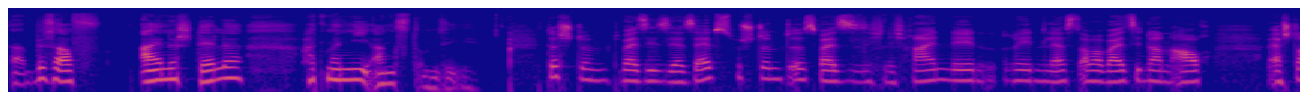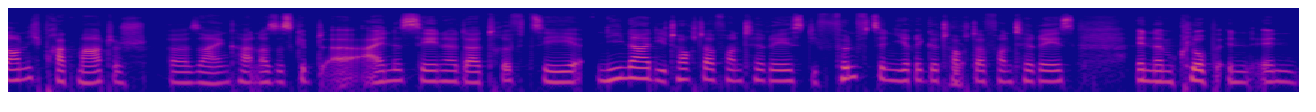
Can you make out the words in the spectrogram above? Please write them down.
äh, bis auf eine Stelle hat man nie Angst um sie. Das stimmt, weil sie sehr selbstbestimmt ist, weil sie sich nicht reinreden lässt, aber weil sie dann auch erstaunlich pragmatisch äh, sein kann. Also es gibt äh, eine Szene, da trifft sie Nina, die Tochter von Therese, die 15-jährige Tochter von Therese, in einem Club, in, in,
